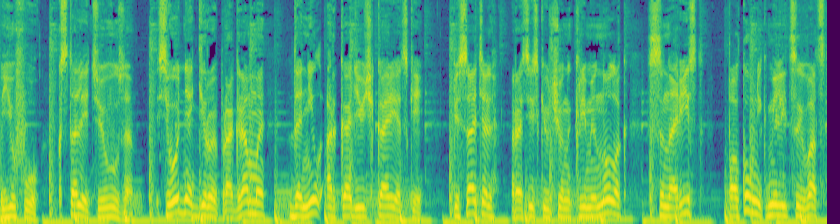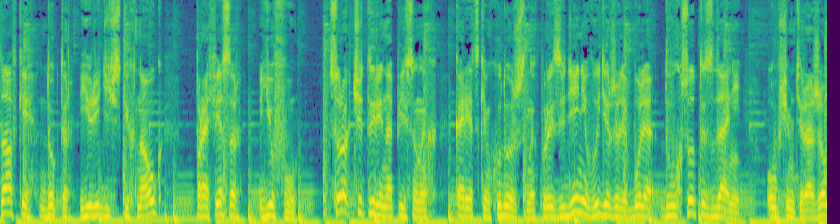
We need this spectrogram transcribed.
ЮФУ к столетию вуза. Сегодня герой программы Данил Аркадьевич Корецкий, писатель, российский ученый-криминолог, сценарист, полковник милиции в отставке, доктор юридических наук, профессор ЮФУ. 44 написанных Корецким художественных произведений выдержали более 200 изданий общим тиражом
